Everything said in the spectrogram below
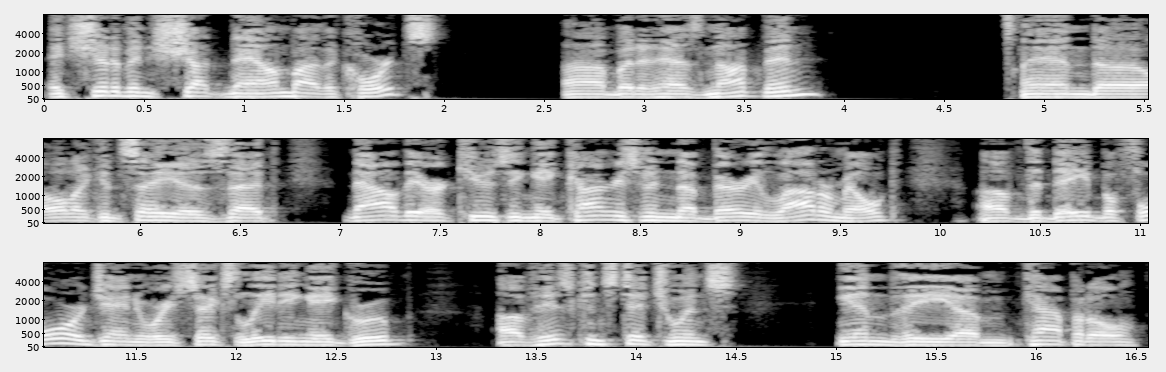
It should have been shut down by the courts, uh, but it has not been. And uh, all I can say is that now they are accusing a Congressman uh, Barry Loudermilk of the day before January 6th leading a group of his constituents in the um, Capitol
